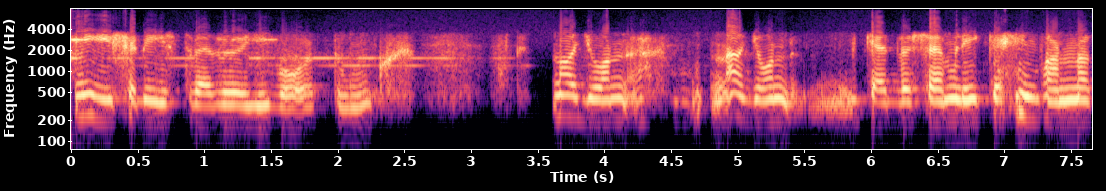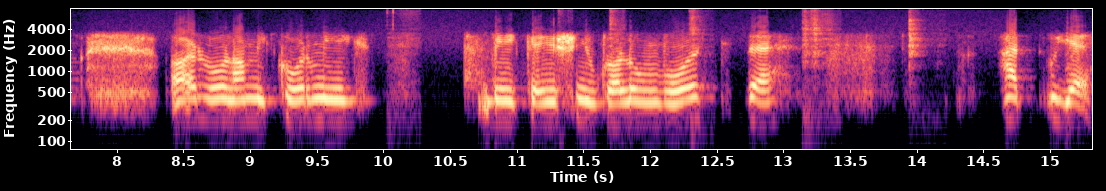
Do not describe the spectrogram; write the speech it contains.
mi is résztvevői voltunk nagyon, nagyon kedves emlékeim vannak arról, amikor még béke és nyugalom volt, de hát ugye...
